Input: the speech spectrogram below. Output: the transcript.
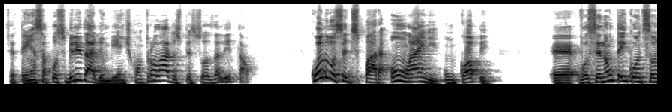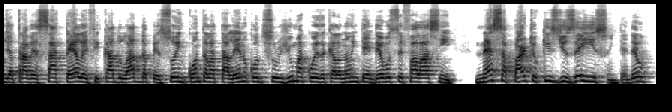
Você tem essa possibilidade, ambiente controlado, as pessoas ali e tal. Quando você dispara online um copy, é, você não tem condição de atravessar a tela e ficar do lado da pessoa enquanto ela está lendo. Quando surgiu uma coisa que ela não entendeu, você falar assim: nessa parte eu quis dizer isso, entendeu?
